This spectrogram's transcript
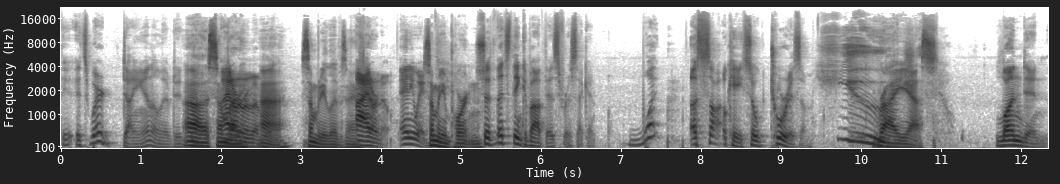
it's where Diana lived isn't Uh, somebody, I don't remember Uh, somebody lives there. I don't know anyway somebody important. so let's think about this for a second what aside okay so tourism huge right? Yes. London.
